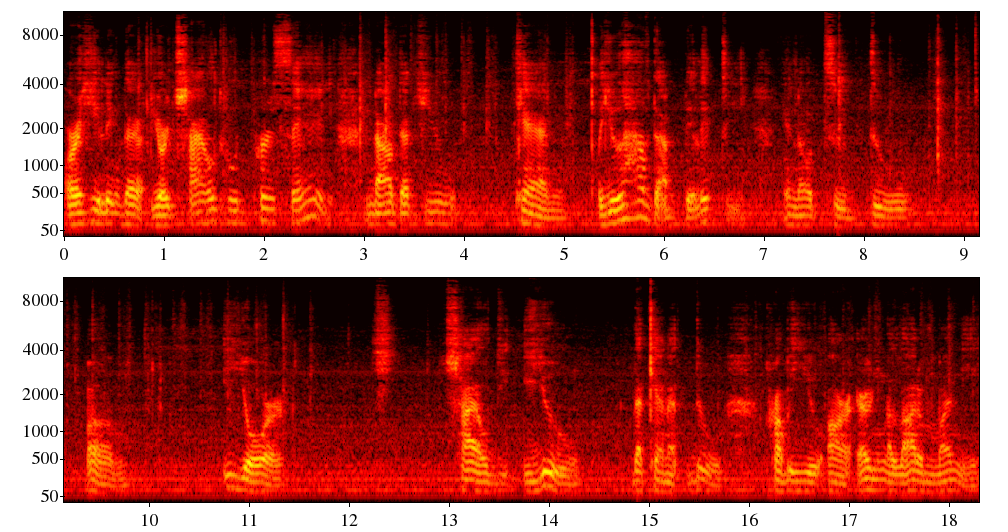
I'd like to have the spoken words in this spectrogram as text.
Or healing the your childhood per se. Now that you can, you have the ability, you know, to do um, your ch- child you that cannot do. Probably you are earning a lot of money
